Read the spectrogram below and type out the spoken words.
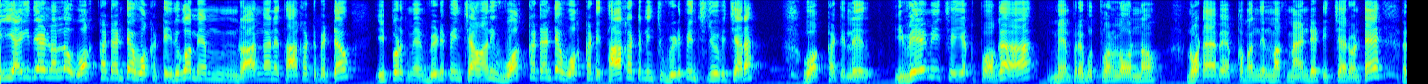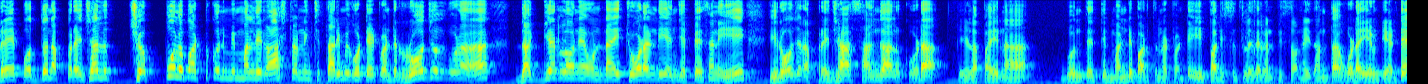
ఈ ఐదేళ్ళలో ఒక్కటంటే ఒకటి. ఇదిగో మేము రాగానే తాకట్టు పెట్టాం. ఇప్పటికి మేము విడిపించామని ఒక్కటంటే ఒక్కటి తాకట్టు నుంచి విడిపించి చూపించారా? ఒక్కటి లేదు. ఇవేమీ చెయ్యకపోగా మేము ప్రభుత్వంలో ఉన్నాం. నూట యాభై ఒక్క మందిని మాకు మ్యాండేట్ ఇచ్చారు అంటే రేపొద్దున ప్రజలు చెప్పులు పట్టుకుని మిమ్మల్ని రాష్ట్రం నుంచి తరిమి కొట్టేటువంటి రోజులు కూడా దగ్గరలోనే ఉన్నాయి చూడండి అని చెప్పేసి అని ఈ రోజున ప్రజా సంఘాలు కూడా వీళ్ళపైన గొంతెత్తి మండిపడుతున్నటువంటి ఈ పరిస్థితులు అయితే కనిపిస్తూ ఉన్నాయి. ఇదంతా కూడా ఏమిటి అంటే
